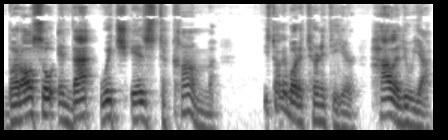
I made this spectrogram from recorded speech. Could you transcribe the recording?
but also in that which is to come. He's talking about eternity here. Hallelujah.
